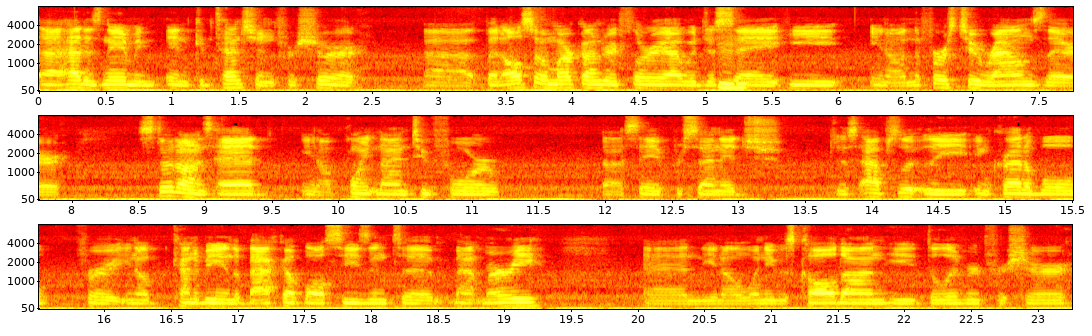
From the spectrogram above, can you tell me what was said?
uh, had his name in, in contention for sure. Uh, but also Marc Andre Fleury, I would just say he, you know, in the first two rounds there, stood on his head. You know, .924 uh, save percentage, just absolutely incredible for you know kind of being the backup all season to Matt Murray. And you know when he was called on, he delivered for sure.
